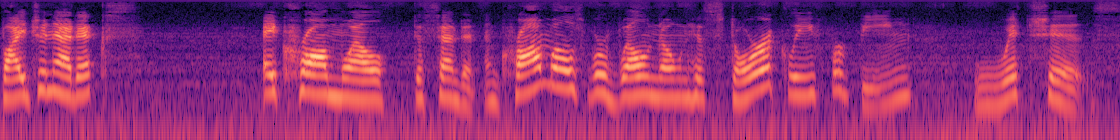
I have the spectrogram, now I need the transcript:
by genetics, a Cromwell descendant. And Cromwells were well known historically for being witches.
